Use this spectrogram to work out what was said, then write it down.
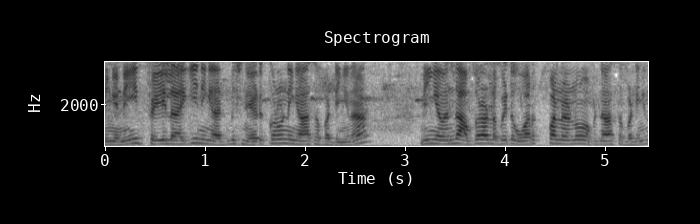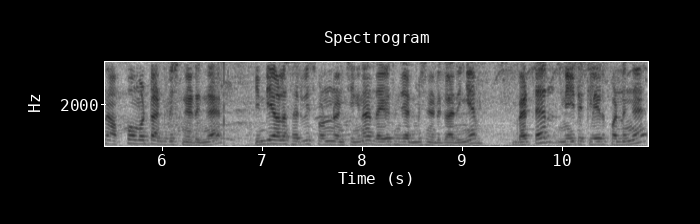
நீங்கள் நீட் ஃபெயில் ஆகி நீங்கள் அட்மிஷன் எடுக்கணும்னு நீங்கள் ஆசைப்பட்டீங்கன்னா நீங்கள் வந்து அப்ராடில் போயிட்டு ஒர்க் பண்ணணும் அப்படின்னு ஆசைப்பட்டீங்கன்னா அப்போ மட்டும் அட்மிஷன் எடுங்க. இந்தியாவில் சர்வீஸ் பண்ணணும்னு நினச்சிங்கன்னா தயவு செஞ்சு அட்மிஷன் எடுக்காதீங்க. பெட்டர் நீட்டை கிளியர் பண்ணுங்கள்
